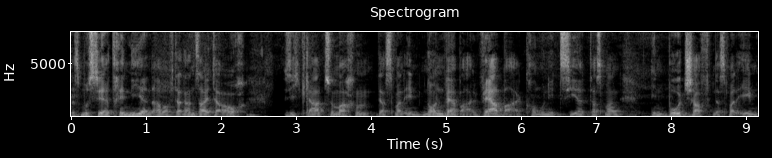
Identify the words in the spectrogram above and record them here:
das musst du ja trainieren. Aber auf der anderen Seite auch sich klar zu machen, dass man eben nonverbal, verbal kommuniziert, dass man in Botschaften, dass man eben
